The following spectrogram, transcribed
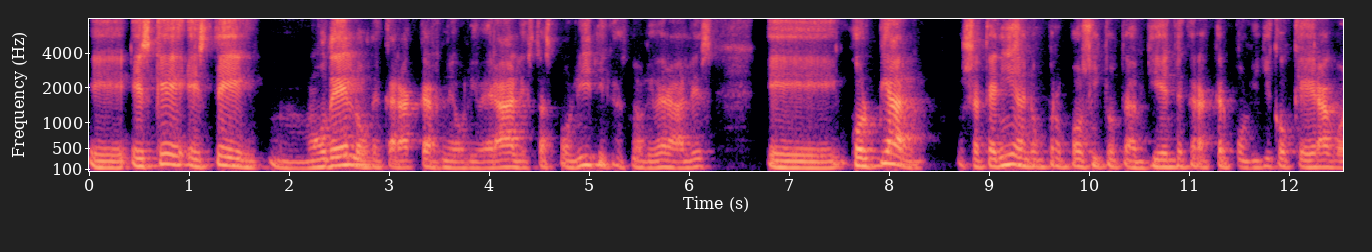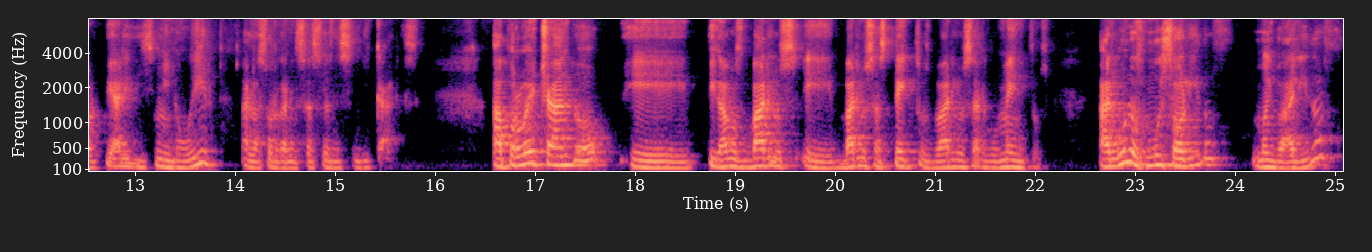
eh, es que este modelo de carácter neoliberal, estas políticas neoliberales, golpearon o sea, tenían un propósito también de carácter político que era golpear y disminuir a las organizaciones sindicales, aprovechando, eh, digamos, varios, eh, varios aspectos, varios argumentos, algunos muy sólidos, muy válidos,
